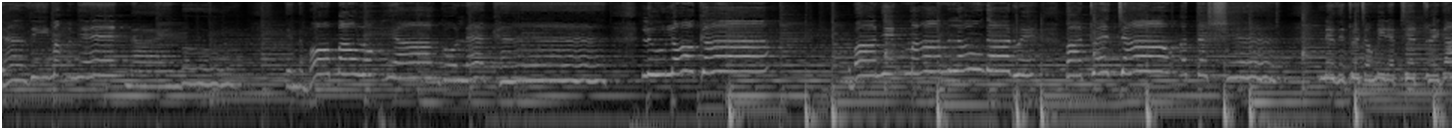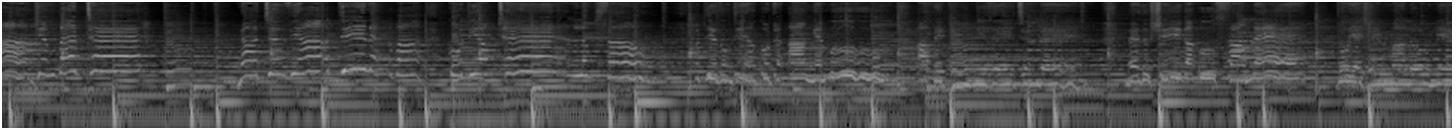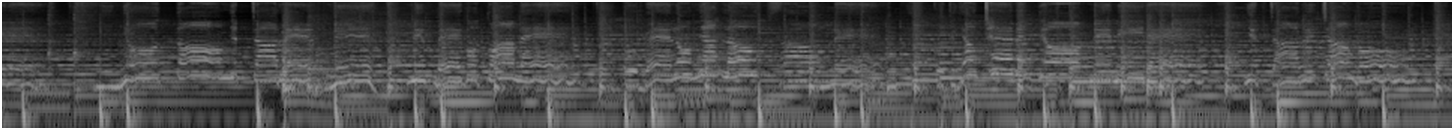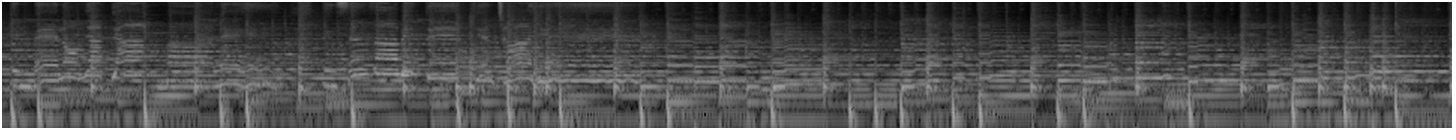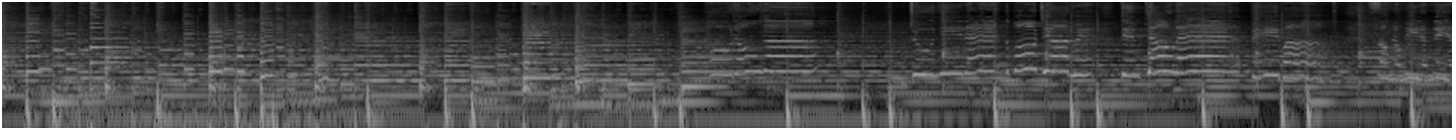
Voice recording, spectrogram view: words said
ကြံစီမှမမြဲနိုင်ဘူးတင်တဲ့ဘောပေါလို့ဖျားကိုလက်ခံလူလောကဘာမြင်မှမလုံးသားတွေဘာတွေ့ကြောင်အသက်ရှင်နေတဲ့တွေ့ကြုံမိတဲ့ဖြစ်တွေက ပဲကုန်နေစေချင်တယ်ဘယ်သူရှိကဥဆောင်လဲတို့ရဲ့ရင်မလို့နေတယ် não miran nem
